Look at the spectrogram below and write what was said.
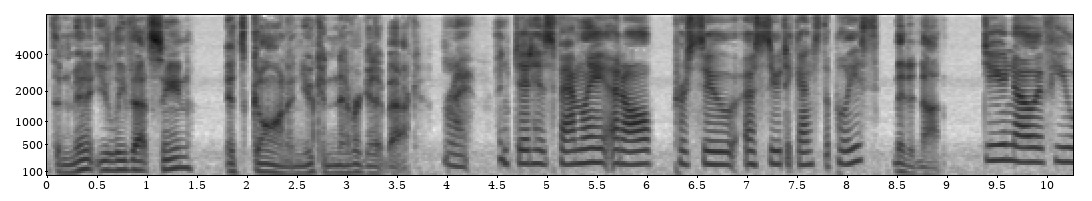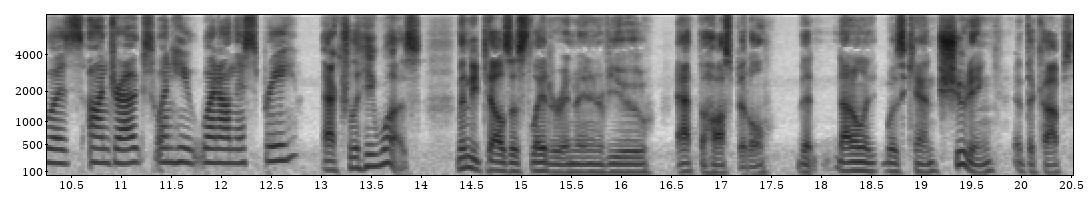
the minute you leave that scene, it's gone and you can never get it back. Right. And did his family at all pursue a suit against the police? They did not. Do you know if he was on drugs when he went on this spree? Actually, he was. Lindy tells us later in an interview at the hospital that not only was Ken shooting at the cops,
